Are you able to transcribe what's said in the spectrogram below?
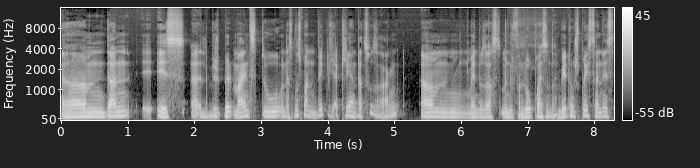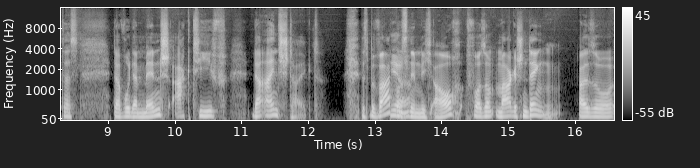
ähm, dann ist, äh, meinst du, und das muss man wirklich erklärend dazu sagen, ähm, wenn du sagst, wenn du von Lobpreis und Anbetung sprichst, dann ist das da, wo der Mensch aktiv da einsteigt. Das bewahrt Ja. uns nämlich auch vor so einem magischen Denken. Also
